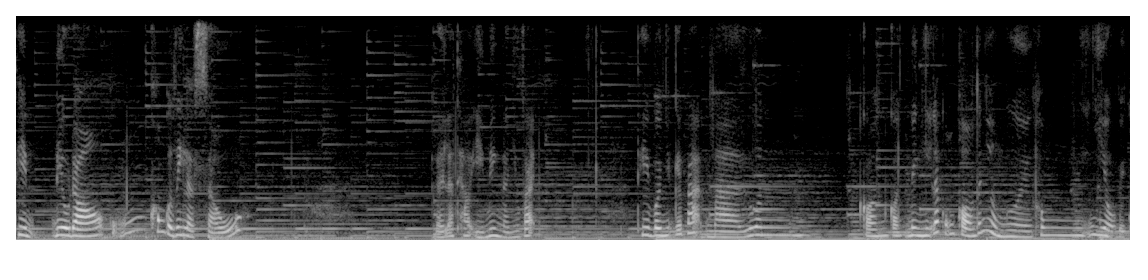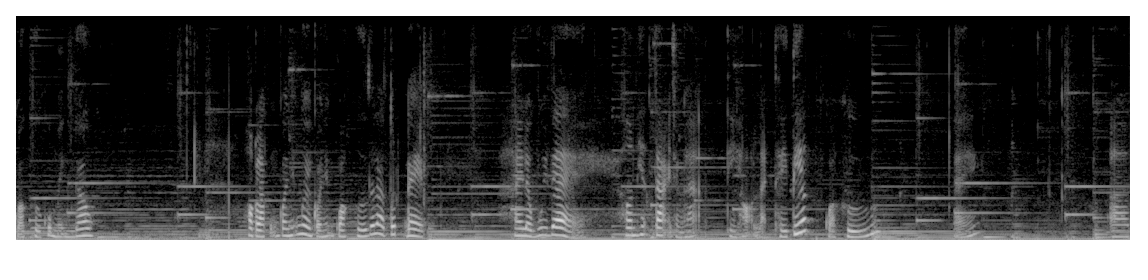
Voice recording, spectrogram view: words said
Thì điều đó cũng không có gì là xấu. Đấy là theo ý mình là như vậy. Thì với những cái bạn mà luôn còn còn mình nghĩ là cũng có rất nhiều người không nghĩ nhiều về quá khứ của mình đâu. Hoặc là cũng có những người có những quá khứ rất là tốt đẹp hay là vui vẻ hơn hiện tại chẳng hạn thì họ lại thấy tiếc quá khứ. Đấy. À,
